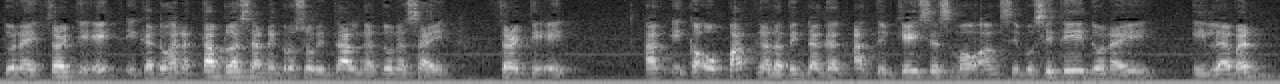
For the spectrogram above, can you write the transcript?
dunay 38, ikaduha nagtabla sa Negros Oriental nga dunay 38. Ang ikaupat nga labing daghang active cases mao ang Cebu City dunay 11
